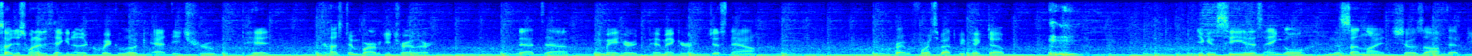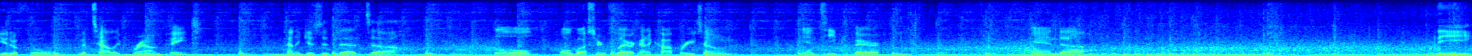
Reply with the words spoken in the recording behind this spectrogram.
So I just wanted to take another quick look at the True Pit custom barbecue trailer that uh, we made here at Pitmaker just now, right before it's about to be picked up. you can see this angle in the sunlight shows off that beautiful metallic brown paint. Kind of gives it that uh, little old, old western flair, kind of coppery tone, antique fare. And uh, the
